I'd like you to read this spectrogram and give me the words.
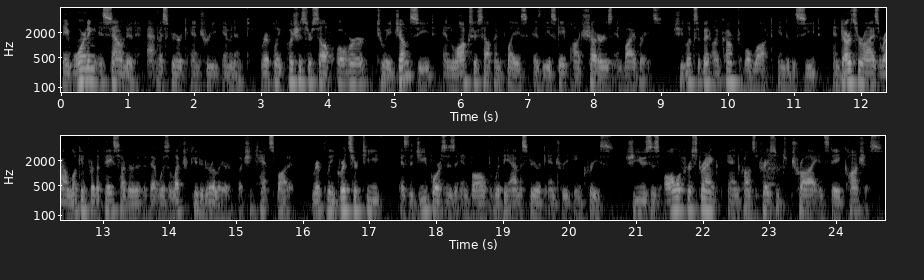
A warning is sounded, atmospheric entry imminent. Ripley pushes herself over to a jump seat and locks herself in place as the escape pod shudders and vibrates. She looks a bit uncomfortable locked into the seat and darts her eyes around looking for the facehugger that was electrocuted earlier, but she can't spot it. Ripley grits her teeth as the g forces involved with the atmospheric entry increase. She uses all of her strength and concentration to try and stay conscious.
